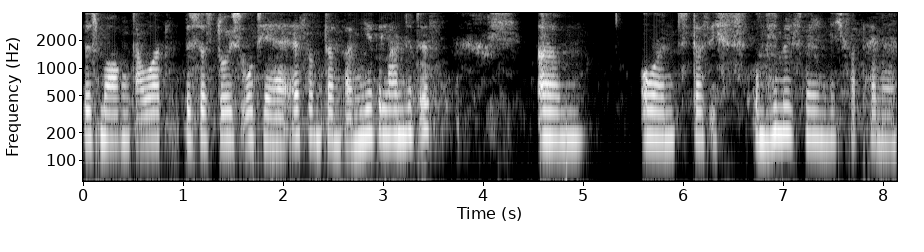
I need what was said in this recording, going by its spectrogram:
bis, morgen dauert, bis das durchs OTRS und dann bei mir gelandet ist. Ähm, und dass ich es um Himmels Willen nicht verpenne.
